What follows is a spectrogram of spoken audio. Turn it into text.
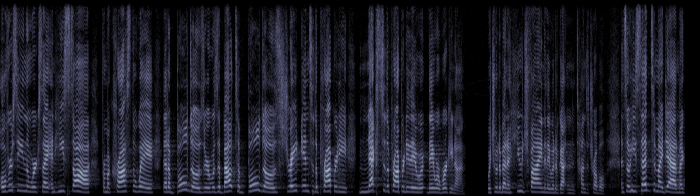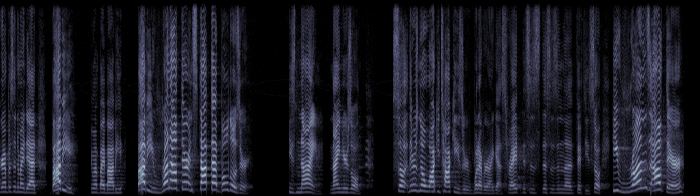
overseeing the work site, and he saw from across the way that a bulldozer was about to bulldoze straight into the property next to the property they were, they were working on which would have been a huge fine and they would have gotten tons of trouble. And so he said to my dad, my grandpa said to my dad, Bobby, he went by Bobby, Bobby, run out there and stop that bulldozer. He's nine, nine years old. So there was no walkie-talkies or whatever, I guess, right? This is this is in the 50s. So he runs out there,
